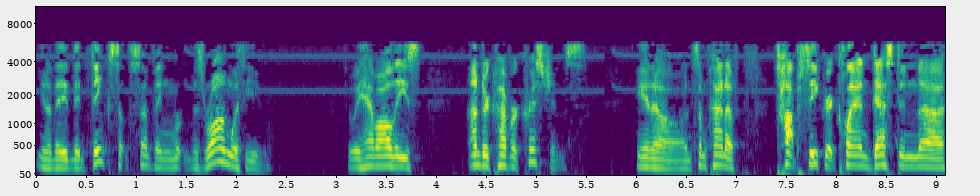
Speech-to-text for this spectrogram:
you know they they think something is wrong with you. So we have all these undercover christians you know and some kind of top secret clandestine uh,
